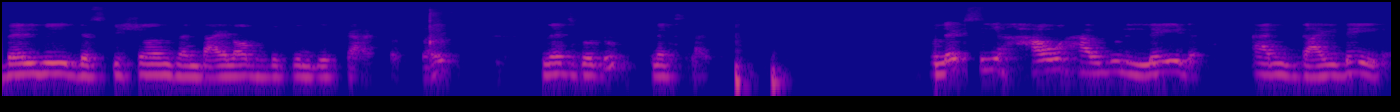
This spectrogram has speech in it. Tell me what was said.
there'll be discussions and dialogues between these characters, right? So let's go to next slide. So let's see how have you laid and guided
